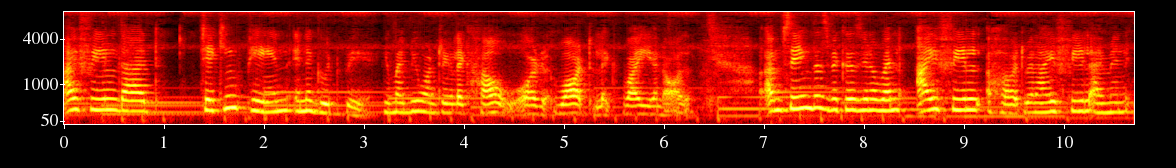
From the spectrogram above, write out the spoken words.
I feel that taking pain in a good way. You might be wondering, like, how or what, like, why and all. I'm saying this because you know when I feel hurt, when I feel I'm in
